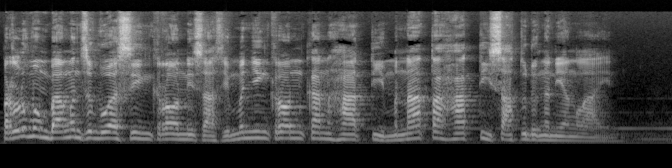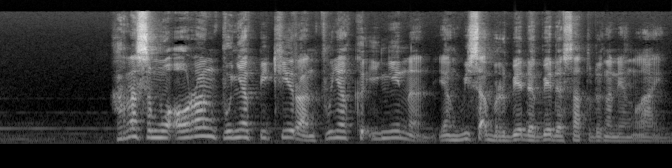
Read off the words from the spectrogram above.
Perlu membangun sebuah sinkronisasi, menyingkronkan hati, menata hati satu dengan yang lain. Karena semua orang punya pikiran, punya keinginan yang bisa berbeda-beda satu dengan yang lain.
